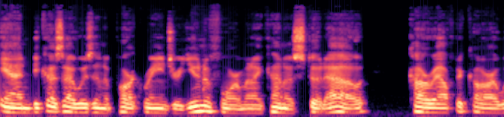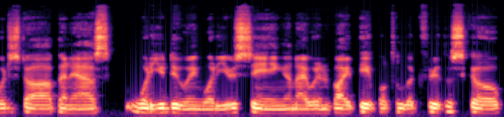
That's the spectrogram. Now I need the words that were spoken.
And because I was in a park ranger uniform and I kind of stood out, car after car would stop and ask, What are you doing? What are you seeing? And I would invite people to look through the scope.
